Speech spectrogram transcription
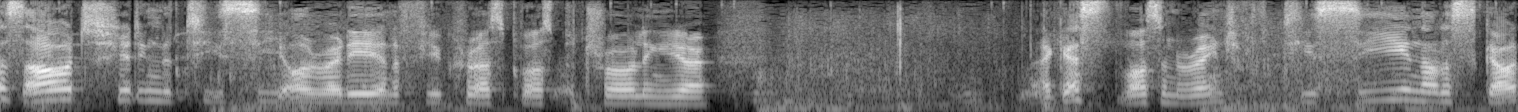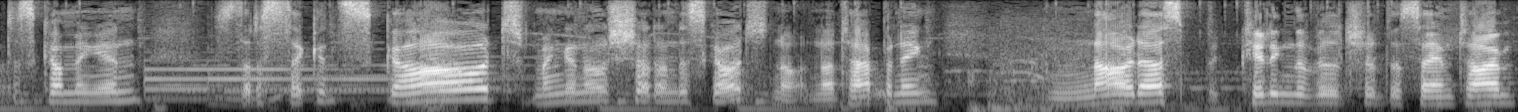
is out, hitting the TC already and a few crossbows patrolling here. I guess it was in the range of the TC, now the scout is coming in. Is that a second scout? Mangonel shot on the scout? No, not happening. Now it does, killing the villager at the same time.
